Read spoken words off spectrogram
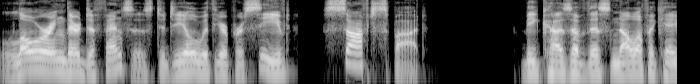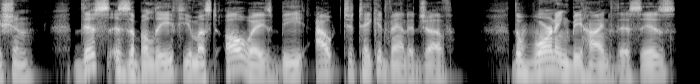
lowering their defenses to deal with your perceived soft spot. Because of this nullification, this is a belief you must always be out to take advantage of. The warning behind this is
